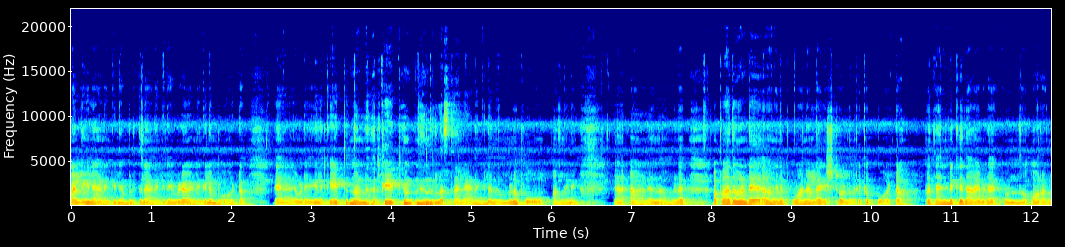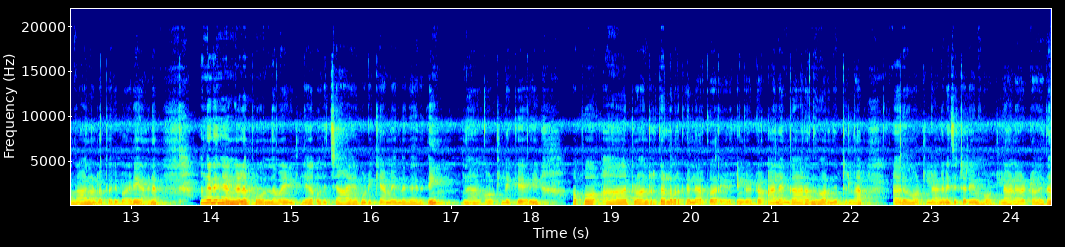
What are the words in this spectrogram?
പള്ളിയിലാണെങ്കിലും അമ്പലത്തിലാണെങ്കിലും എവിടെ വേണമെങ്കിലും പോകട്ടോ. എവിടെയെങ്കിലും കയറ്റുന്നുണ്ട് കയറ്റും എന്നുള്ള സ്ഥലമാണെങ്കിലും നമ്മൾ പോവും. അങ്ങനെ ആണ് നമ്മൾ അപ്പോൾ അതുകൊണ്ട് അങ്ങനെ പോകാനുള്ള ഇഷ്ടമുള്ളവരൊക്കെ പോകട്ടോ അപ്പോൾ തൻവിക്ക് ഇതാ ഇവിടെ ഒന്ന് ഉറങ്ങാനുള്ള പരിപാടിയാണ്. അങ്ങനെ ഞങ്ങൾ പോകുന്ന വഴിയിൽ ഒരു ചായ കുടിക്കാമെന്ന് കരുതി ഹോട്ടലിൽ കയറി. അപ്പോൾ ട്രിവാൻഡ്രത്തുള്ളവർക്ക് എല്ലാവർക്കും അറിയായിരിക്കും കേട്ടോ. അലങ്കാർ എന്ന് പറഞ്ഞിട്ടുള്ള ഒരു ഹോട്ടലാണ് വെജിറ്റേറിയൻ ഹോട്ടലാണ് കേട്ടോ ഇത്.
